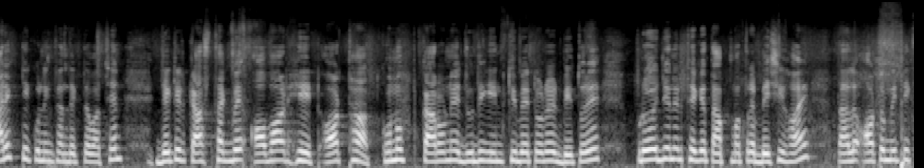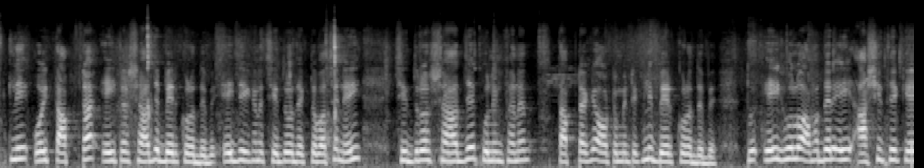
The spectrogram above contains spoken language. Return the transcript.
আরেকটি কুলিং ফ্যান দেখতে পাচ্ছেন, যেটির কাজ থাকবে ওভারহিট অর্থাৎ কোনো কারণে যদি ইনকিউবেটরের ভিতরে প্রয়োজনের থেকে তাপমাত্রা বেশি হয়, তাহলে অটোমেটিকলি ওই তাপটা এইটার সাহায্যে বের করে দেবে। এই যে এখানে ছিদ্র দেখতে পাচ্ছেন, এই ছিদ্রর সাহায্যে কুলিং ফ্যানের তাপটাকে অটোমেটিকলি বের করে দেবে। তো এই হলো আমাদের এই আশি থেকে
